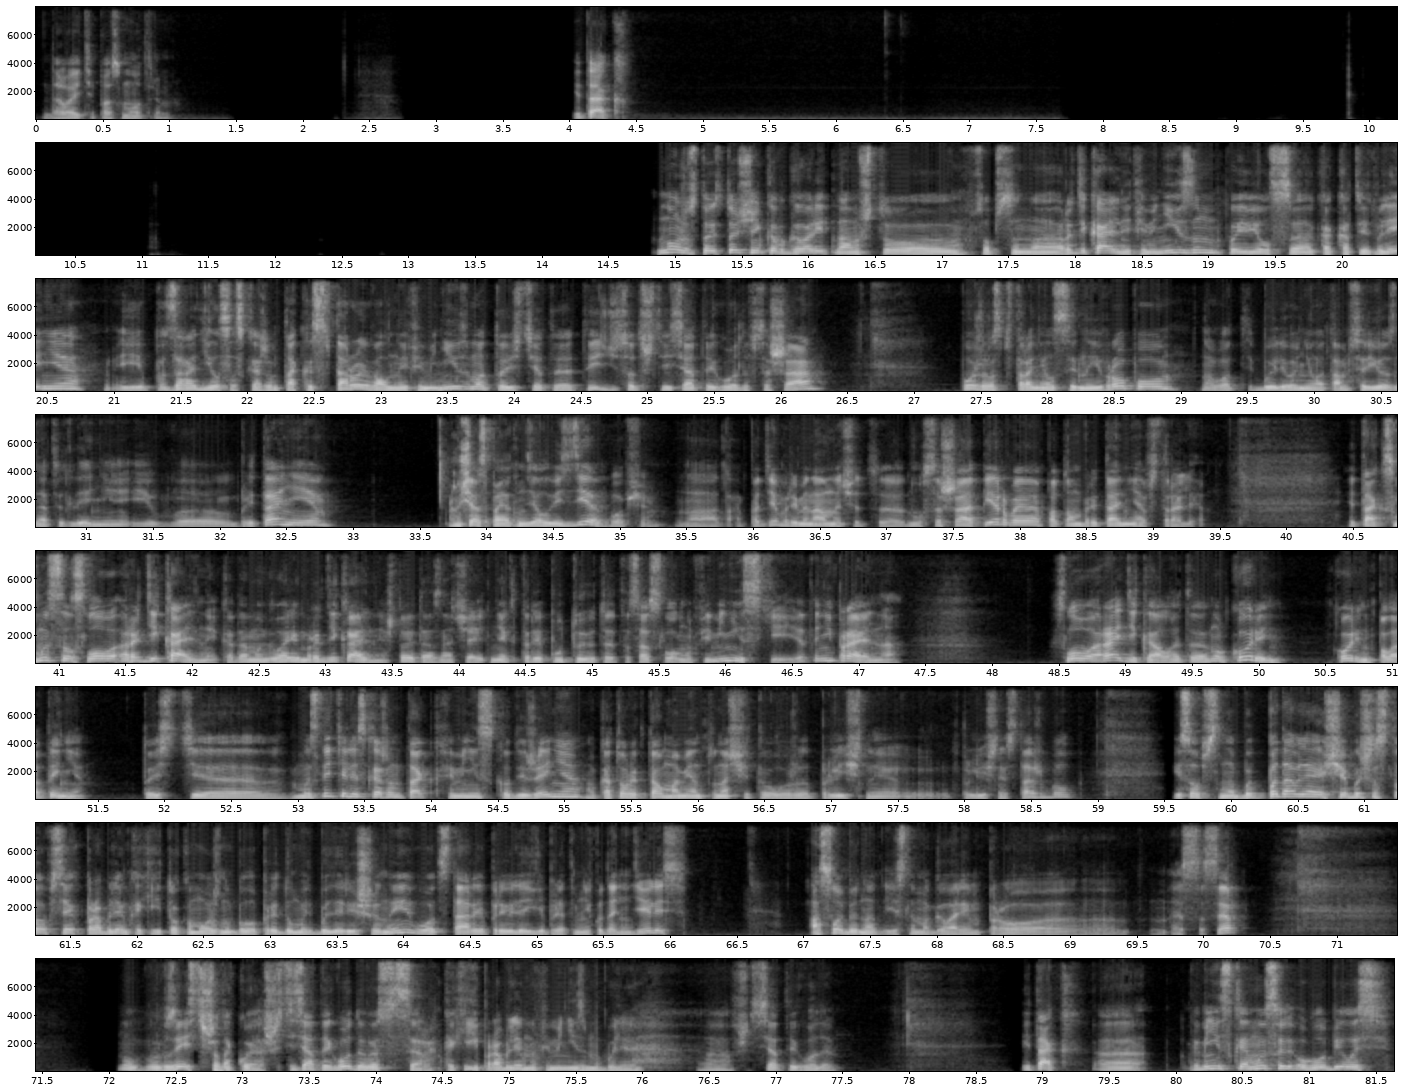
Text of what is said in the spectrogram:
Давайте посмотрим. Итак, Множество источников говорит нам, что, собственно, радикальный феминизм появился как ответвление и зародился, скажем так, из второй волны феминизма, то есть это 1960-е годы в США. Позже распространился и на Европу, вот, были у него там серьезные ответвления и в Британии. Ну, сейчас, понятное дело, везде, в общем. А по тем временам, значит, ну, США первое, потом Британия, Австралия. Итак, смысл слова «радикальный». Когда мы говорим «радикальный», что это означает? Некоторые путают это со словом «феминистский». Это неправильно. Слово «радикал» – это ну, корень, корень по латыни. То есть, э, мыслители, скажем так, феминистского движения, который к тому моменту насчитывал уже приличный, приличный стаж был. И, собственно, подавляющее большинство всех проблем, какие только можно было придумать, были решены. Вот старые привилегии при этом никуда не делись. Особенно, если мы говорим про э, СССР, ну, вы взвесьте, что такое 60-е годы в СССР. Какие проблемы феминизма были э, в 60-е годы. Итак, э, феминистская мысль углубилась,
